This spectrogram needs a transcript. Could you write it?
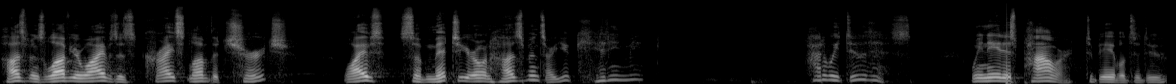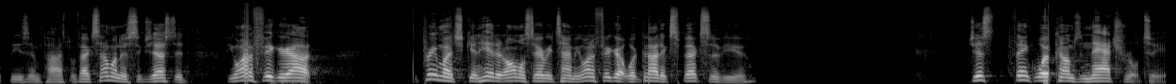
Husbands, love your wives as Christ loved the church. Wives, submit to your own husbands. Are you kidding me? How do we do this? We need his power to be able to do these impossible. In fact, someone has suggested if you want to figure out, you pretty much can hit it almost every time. You want to figure out what God expects of you, just think what comes natural to you.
